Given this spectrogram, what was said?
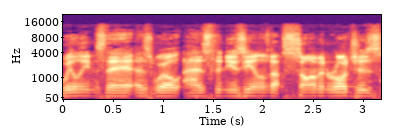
Williamsz there as well as the New Zealander Simon Rogers.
